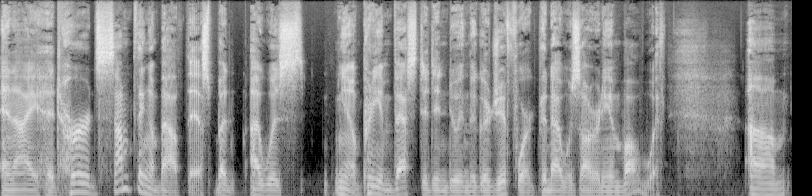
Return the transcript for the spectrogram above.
and I had heard something about this, but I was you know, pretty invested in doing the Gurdjieff work that I was already involved with. Um,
